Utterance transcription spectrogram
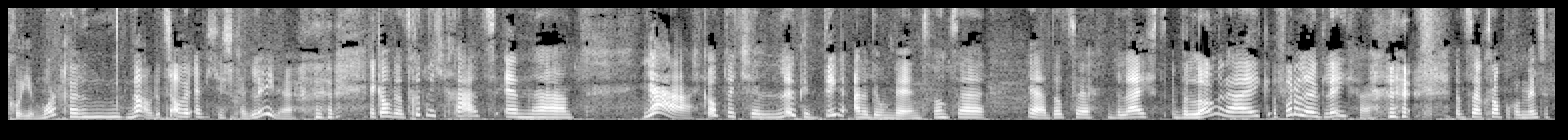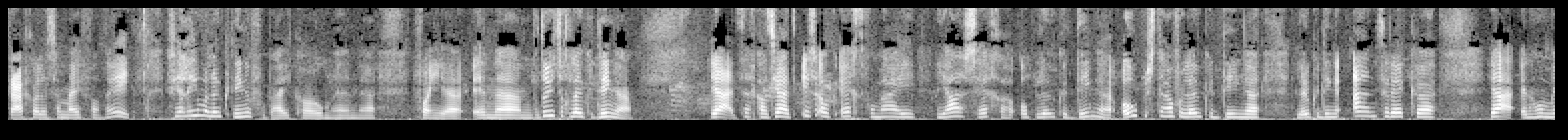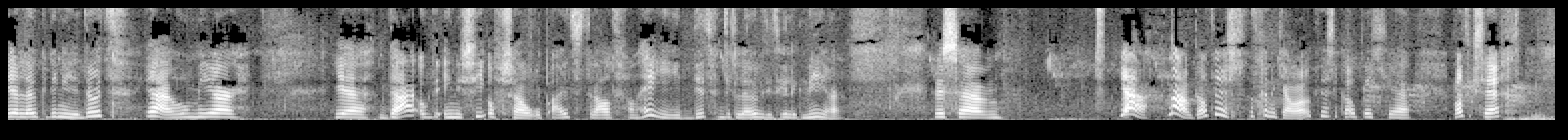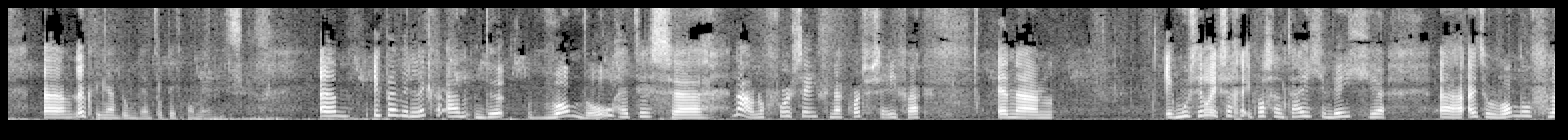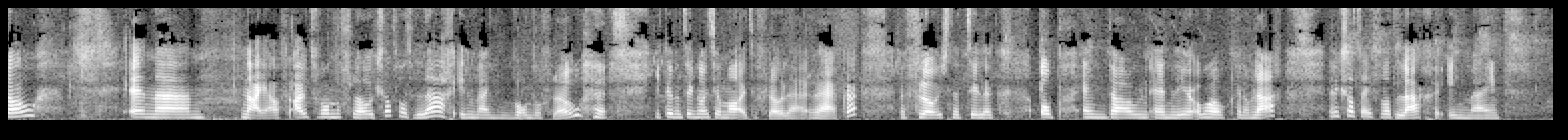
Goedemorgen. Nou, dat is alweer eventjes geleden. ik hoop dat het goed met je gaat. En uh, ja, ik hoop dat je leuke dingen aan het doen bent. Want uh, ja, dat uh, blijft belangrijk voor een leuk leven. dat is ook grappig, want mensen vragen wel eens aan mij van... Hey, ik zie alleen maar leuke dingen voorbij komen en, van je. En wat doe je toch leuke dingen? Ja, het zeg ik altijd, ja, het is ook echt voor mij ja zeggen op leuke dingen. Openstaan voor leuke dingen. Leuke dingen aantrekken. Ja, en hoe meer leuke dingen je doet, ja, hoe meer je daar ook de energie of zo op uitstraalt. Van hey, dit vind ik leuk, dit wil ik meer. Dus um, ja, nou dat dus. Dat gun ik jou ook. Dus ik hoop dat je, wat ik zeg, um, leuke dingen aan het doen bent op dit moment. Um, ik ben weer lekker aan de wandel. Het is uh, nou, nog voor zeven, na kwart voor zeven. En um, ik moest heel eerlijk zeggen, ik was een tijdje een beetje uh, uit de wandelflow. En um, nou ja, uit de wandelflow. Ik zat wat laag in mijn wandelflow. Je kunt natuurlijk nooit helemaal uit de flow raken. Een flow is natuurlijk op en down en weer omhoog en omlaag. En ik zat even wat lager in mijn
